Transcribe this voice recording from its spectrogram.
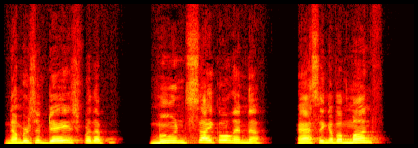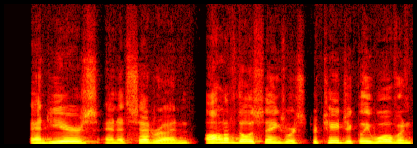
numbers of days for the moon cycle and the passing of a month, and years and etc. And all of those things were strategically woven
